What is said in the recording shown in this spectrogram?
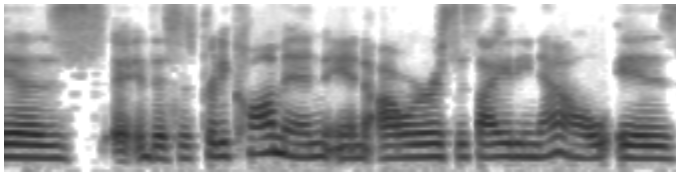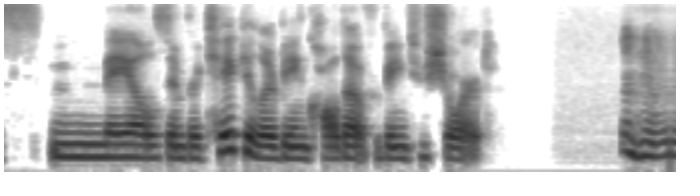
is eh, this is pretty common in our society now is males in particular being called out for being too short. Mm-hmm.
